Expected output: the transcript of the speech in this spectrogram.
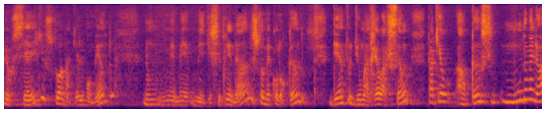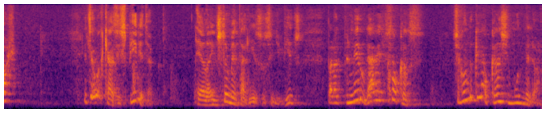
Eu sei que estou naquele momento me, me, me, disciplinando, estou me colocando dentro de uma relação para que eu alcance um mundo melhor. Então a casa espírita, ela instrumentaliza os indivíduos para, em primeiro lugar, ele se alcance. Segundo, que ele alcance um mundo melhor.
